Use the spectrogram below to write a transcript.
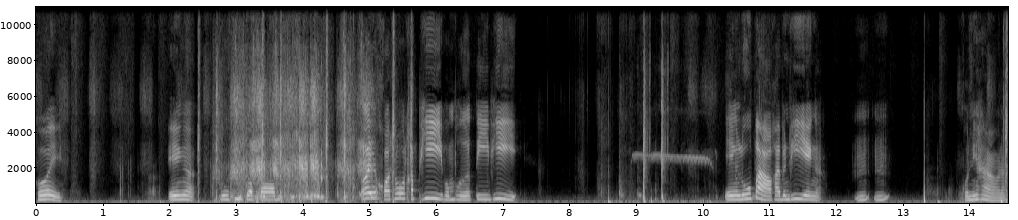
เฮ้ย เองอะดูพี่ตัวปลอม เอ้ย ขอโทษครับพี่ ผมเผลอตีพี่ เองรู้เปล่าใครเป็นพี่เองอะอืมอืมคนนี้ห่าวนะ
